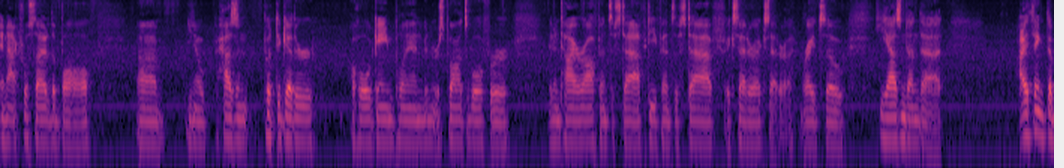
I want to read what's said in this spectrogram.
an actual side of the ball. Uh, you know, hasn't put together a whole game plan, been responsible for an entire offensive staff, defensive staff, et cetera, et cetera, right? So he hasn't done that. I think the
